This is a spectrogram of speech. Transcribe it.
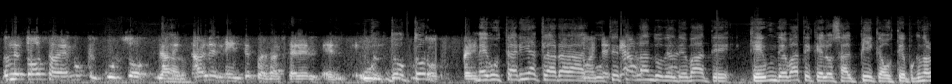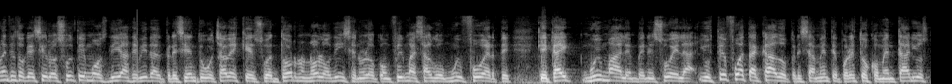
donde todos sabemos que el curso, claro. lamentablemente, pues va a ser el... el, el Doctor, el, me gustaría aclarar algo. No usted está hablando del debate, que es un debate que lo salpica a usted, porque normalmente esto que decir los últimos días de vida del presidente Hugo Chávez, que en su entorno no lo dice, no lo confirma, es algo muy fuerte, que cae muy mal en Venezuela, y usted fue atacado precisamente por estos comentarios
